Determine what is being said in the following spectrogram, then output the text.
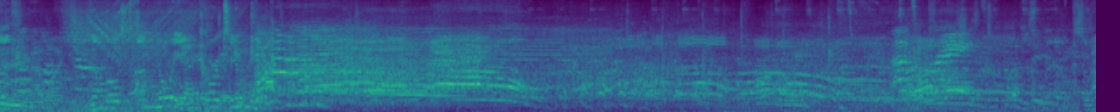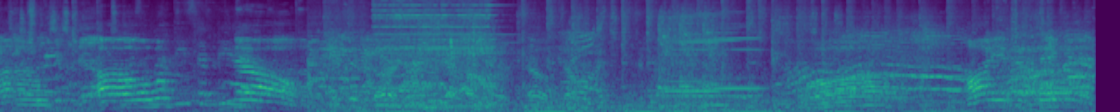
with. The most annoying cartoon character. That's great. Uh-oh. Oh, no. Audience is taking it.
